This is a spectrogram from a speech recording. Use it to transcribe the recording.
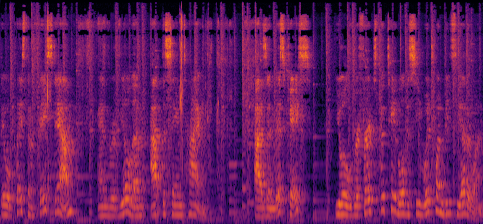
they will place them face down and reveal them at the same time. As in this case, you will refer to the table to see which one beats the other one.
